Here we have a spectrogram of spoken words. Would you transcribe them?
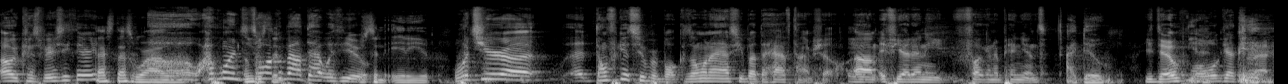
Oh, conspiracy theory. That's that's where I oh, I wanted to I'm talk about that with you. Just an idiot. What's your? Uh, uh, don't forget Super Bowl because I want to ask you about the halftime show. Um, if you had any fucking opinions. I do. You do? Well, we'll get to that.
